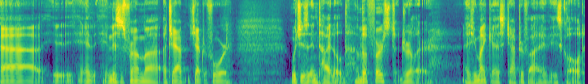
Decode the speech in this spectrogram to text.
uh, and, and this is from uh, a chap- chapter four, which is entitled The First Driller. As you might guess, chapter five is called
